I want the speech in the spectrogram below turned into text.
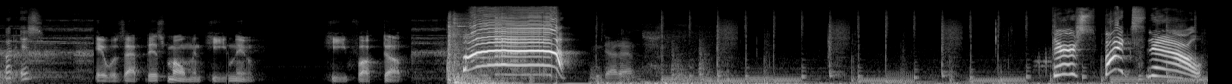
What is? It was at this moment he knew. He fucked up. Ah! Dead end. There are spikes now!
